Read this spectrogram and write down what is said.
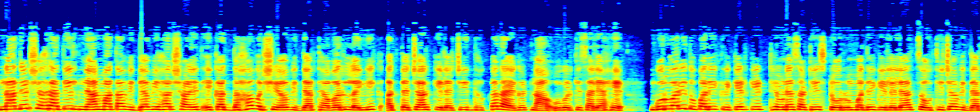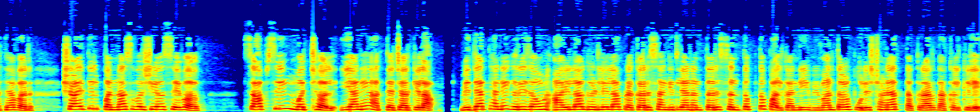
नांदेड शहरातील ज्ञानमाता विद्याविहार शाळेत एका दहा वर्षीय विद्यार्थ्यावर लैंगिक अत्याचार केल्याची धक्कादायक घटना उघडकीस आली आहे. गुरुवारी दुपारी क्रिकेट किट ठेवण्यासाठी स्टोर रूममध्ये गेलेल्या चौथीच्या विद्यार्थ्यावर शाळेतील पन्नास वर्षीय सेवक सापसिंग मच्छल याने अत्याचार केला. विद्यार्थ्याने घरी जाऊन आईला घडलेला प्रकार सांगितल्यानंतर संतप्त पालकांनी विमानतळ पोलीस ठाण्यात तक्रार दाखल केली.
